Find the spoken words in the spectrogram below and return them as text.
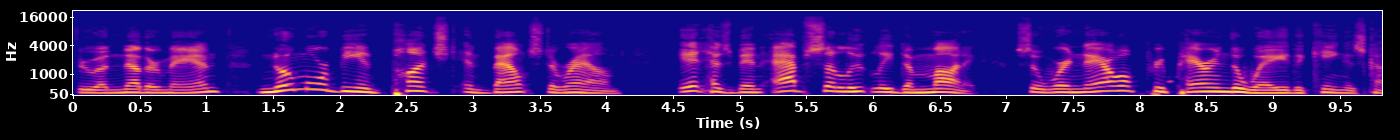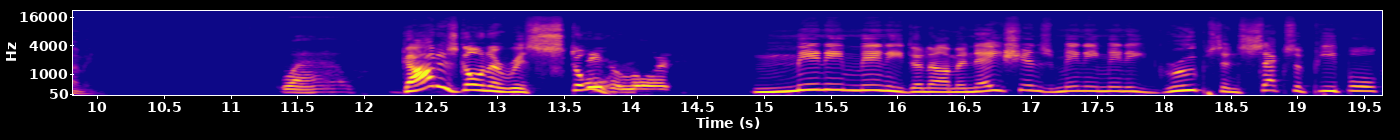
through another man. No more being punched and bounced around. It has been absolutely demonic. So we're now preparing the way the King is coming. Wow. God is going to restore many, many denominations, many, many groups and sects of people,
